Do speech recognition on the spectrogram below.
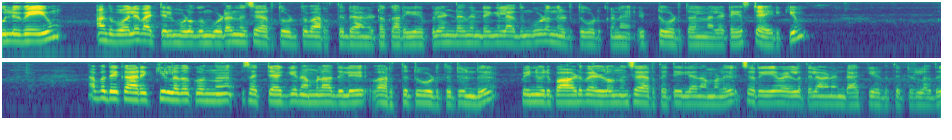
ഉലുവയും അതുപോലെ വറ്റൽമുളകും കൂടെ ഒന്ന് ചേർത്ത് കൊടുത്ത് വറുത്തിടാണ് കേട്ടോ. കറിവേപ്പില ഉണ്ടെന്നുണ്ടെങ്കിൽ അതും കൂടെ ഒന്ന് എടുത്ത് കൊടുക്കണേ. ഇട്ട് കൊടുത്താൽ നല്ല ടേസ്റ്റ് ആയിരിക്കും. അപ്പോൾ അതേ കറിക്കുള്ളതൊക്കെ ഒന്ന് സെറ്റാക്കി നമ്മൾ അതിൽ വറുത്തിട്ട് കൊടുത്തിട്ടുണ്ട്. പിന്നെ ഒരുപാട് വെള്ളമൊന്നും ചേർത്തിട്ടില്ല. നമ്മൾ ചെറിയ വെള്ളത്തിലാണ് ഉണ്ടാക്കിയെടുത്തിട്ടുള്ളത്.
